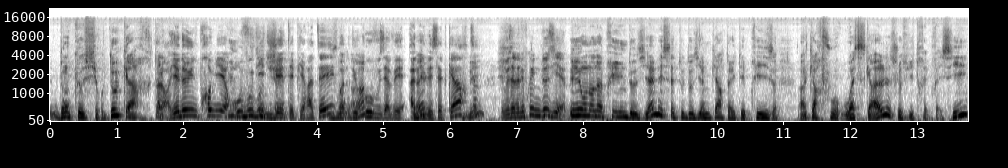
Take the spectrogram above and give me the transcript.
donc, euh, sur deux cartes. Alors, il y en a eu une première Une où vous dites j'ai été piraté, Voilà. donc du coup vous avez annulé cette carte Oui. et vous en avez pris une deuxième. Et on en a pris une deuxième, et cette deuxième carte a été prise à Carrefour Ouascal, je suis très précis.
